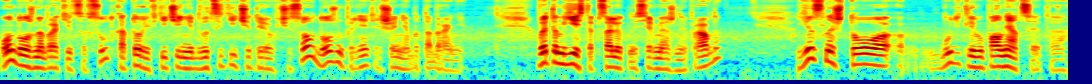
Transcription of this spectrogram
он должен обратиться в суд, который в течение 24 часов должен принять решение об отобрании. В этом есть абсолютная сермяжная правда. Единственное, что э, будет ли выполняться эта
